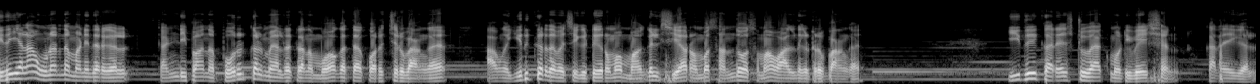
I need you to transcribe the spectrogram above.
இதையெல்லாம் உணர்ந்த மனிதர்கள் கண்டிப்பாக அந்த பொருட்கள் மேலே இருக்கிற அந்த மோகத்தை குறைச்சிருவாங்க. அவங்க இருக்கிறத வச்சுக்கிட்டு ரொம்ப மகிழ்ச்சியாக ரொம்ப சந்தோஷமாக வாழ்ந்துக்கிட்டு இருப்பாங்க. இது கரேஜ் டு வேக் மோட்டிவேஷன் கதைகள்.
